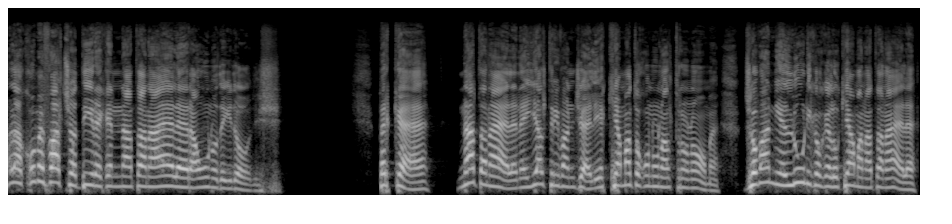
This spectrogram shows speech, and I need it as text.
Allora, come faccio a dire che Natanaele era uno dei dodici? Perché Natanaele negli altri Vangeli è chiamato con un altro nome. Giovanni è l'unico che lo chiama Natanaele,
